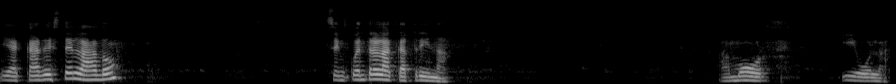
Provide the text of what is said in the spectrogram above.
y acá de este lado se encuentra la Catrina. Amor y hola.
